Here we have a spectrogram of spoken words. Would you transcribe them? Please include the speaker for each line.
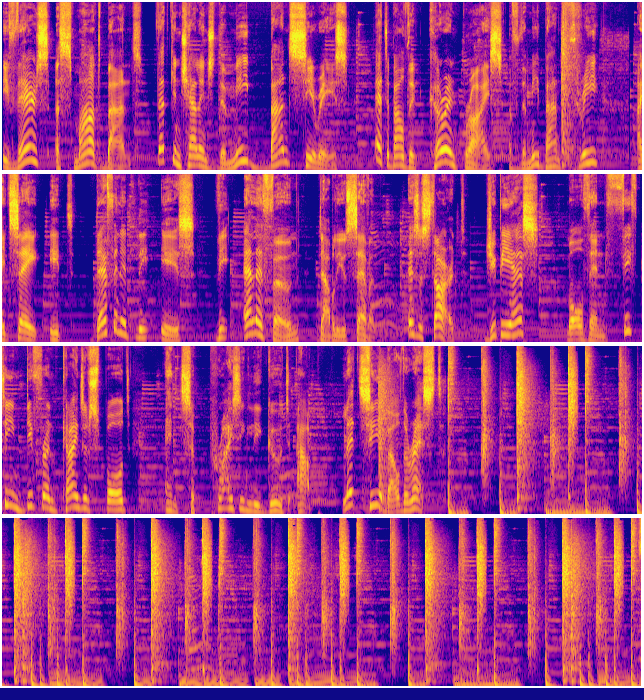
Speaker 1: If there's a smart band that can challenge the Mi Band series at about the current price of the Mi Band 3, I'd say it definitely is the Elephone W7. As a start, GPS, more than 15 different kinds of sport and surprisingly good app. Let's see about the rest.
